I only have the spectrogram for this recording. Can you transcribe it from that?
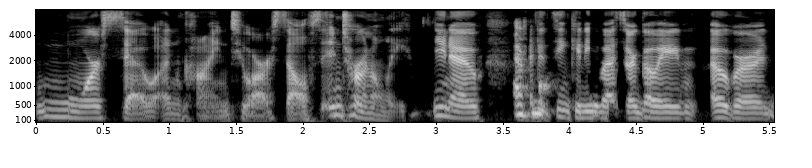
more so unkind to ourselves internally. You know, I didn't think any of us are going over and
